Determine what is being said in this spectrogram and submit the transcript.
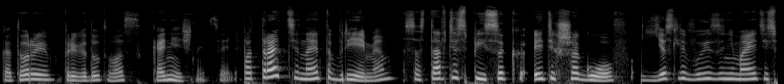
которые приведут вас к конечной цели. Потратьте на это время, составьте список этих шагов. Если вы занимаетесь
